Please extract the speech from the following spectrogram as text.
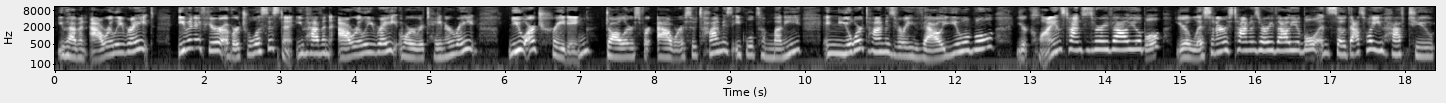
you have an hourly rate. Even if you're a virtual assistant, you have an hourly rate or a retainer rate. You are trading dollars for hours. So time is equal to money, and your time is very valuable. Your client's time is very valuable. Your listener's time is very valuable. And so that's why you have to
